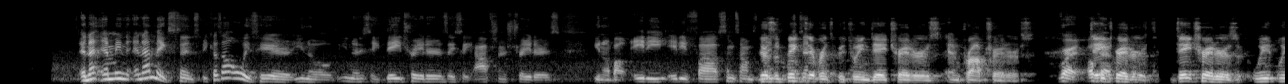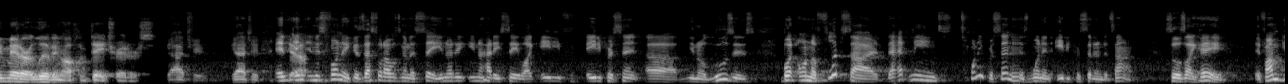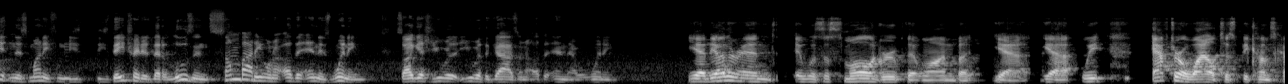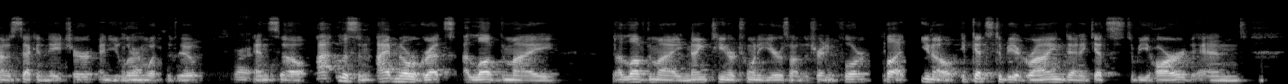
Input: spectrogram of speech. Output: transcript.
And I, I, mean, and that makes sense because I always hear, you know, you know, they say day traders, they say options traders, you know, about 80, 85, sometimes. There's 90%. a big difference between day traders and prop traders. Right. Okay. Day traders, day traders, we, we made our living off of day traders. Got you. Got you. And, yeah. and, and, it's funny because that's what I was gonna say. You know, you know how they say like 80 percent, uh, you know, loses. But on the flip side, that means twenty percent is winning eighty percent of the time. So it's like, hey, if I'm getting this money from these, these day traders that are losing, somebody on the other end is winning. So I guess you were you were the guys on the other end that were winning. Yeah, the other end, it was a small group that won, but yeah, yeah, we after a while it just becomes kind of second nature, and you okay. learn what to do. Right. And so, I, listen, I have no regrets. I loved my I loved my 19 or 20 years on the trading floor, but you know, it gets to be a grind and it gets to be hard and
